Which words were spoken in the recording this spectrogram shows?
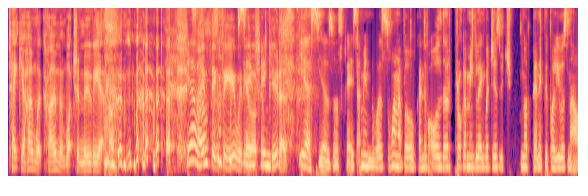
take your homework home and watch a movie at home." Yeah, Same well, thing for you with your thing. computers. Yes, yes, it was crazy. I mean, it was one of the kind of older programming languages which not many people use now,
